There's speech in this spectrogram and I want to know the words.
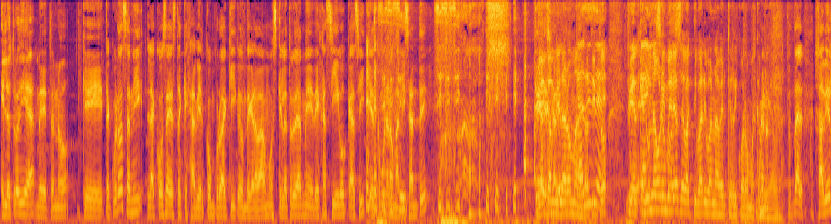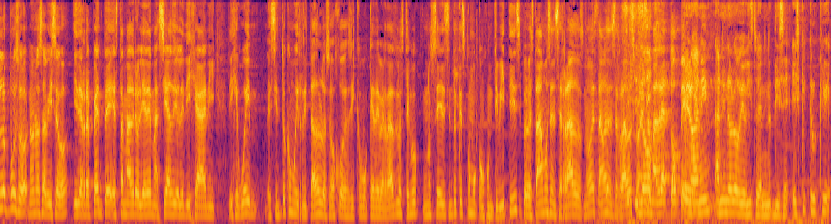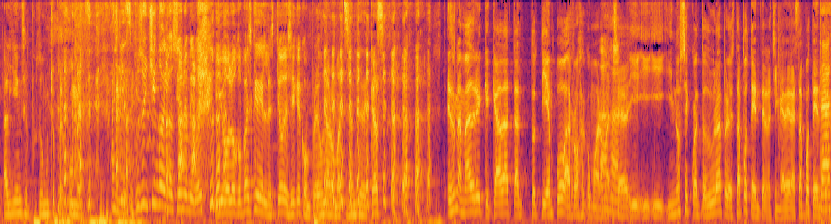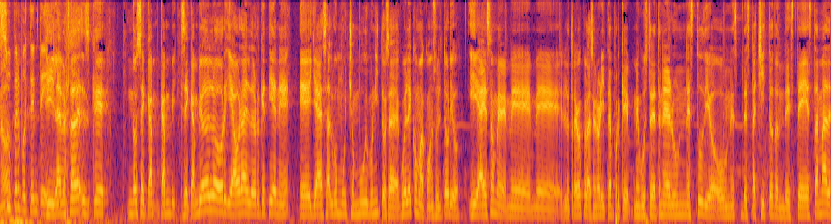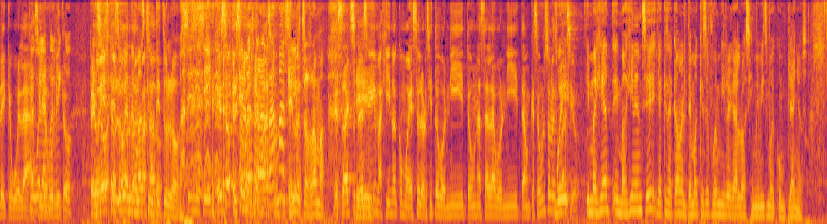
el otro día me detonó que, ¿te acuerdas, Ani? La cosa esta que Javier compró aquí donde grabábamos, que el otro día me deja ciego casi, que es como Sí, un sí, sí. aromatizante. Sí, sí, sí. ¿Qué Ya cambié el aroma al se ratito. Fíjense, en una hora y media se va a activar y van a ver qué rico aroma cambia Bueno, ahora. total, Javier lo puso, no nos avisó y de repente esta madre olía demasiado. Yo le dije a Ani, dije, güey, me siento como irritado los ojos, así como que de verdad los tengo, no sé, siento que es como conjuntivitis, pero estábamos encerrados, ¿no? Estábamos encerrados con esa No, madre a tope. Pero güey. Ani, Ani no lo había visto y Ani dice, es que creo que alguien se puso mucho perfume. Alguien se puso un chingo de loción, amigos. y yo lo que pasa es que les quiero decir que compré un aromatizante de casa. Es una madre que cada tanto tiempo arroja como aroma. O sea, y, y- y- y no sé cuánto dura, pero está potente la chingadera, está potente, Está ¿no? súper potente. Y la verdad es que no sé, cam- cambi- se cambió de olor y ahora el olor que tiene eh, ya es algo mucho, muy bonito. O sea, huele como a consultorio. Y a eso me, me- me lo traigo a colación ahorita porque me gustaría tener un estudio o un es- despachito donde esté esta madre que huela Que así huela de muy bonito. rico. Pero eso, este eso olor, vende no más que un título. Sí, sí, sí. Eso- eso en nuestra más rama, sí. En nuestra rama. Exacto, Sí. entonces sí me imagino como ese olorcito bonito, una sala bonita, aunque sea un solo Güey, espacio. imagínate, imagínense, ya que sacaron el tema, que ese fue mi regalo hacia mí mismo de cumpleaños.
